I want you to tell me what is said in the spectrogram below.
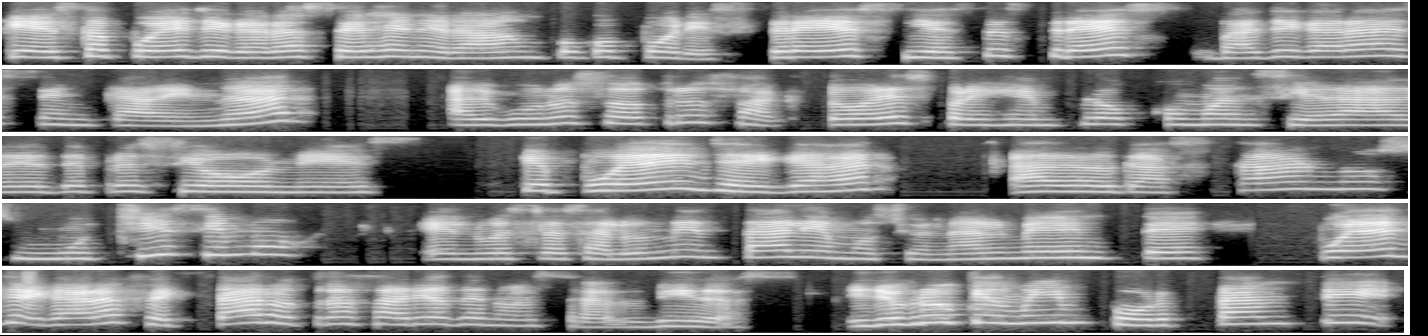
que esta puede llegar a ser generada un poco por estrés y este estrés va a llegar a desencadenar algunos otros factores, por ejemplo, como ansiedades, depresiones, que pueden llegar a desgastarnos muchísimo en nuestra salud mental y emocionalmente, pueden llegar a afectar otras áreas de nuestras vidas. Y yo creo que es muy importante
